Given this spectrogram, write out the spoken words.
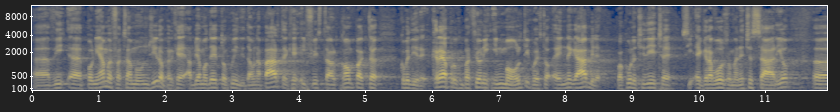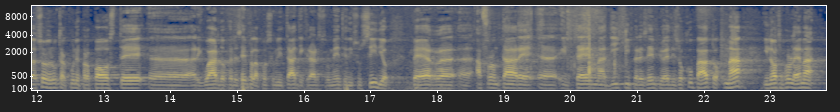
eh, vi eh, poniamo e facciamo un giro perché abbiamo detto quindi da una parte che il Fiscal Compact come dire, crea preoccupazioni in molti, questo è innegabile, qualcuno ci dice sì è gravoso ma necessario, eh, sono venute alcune proposte eh, riguardo per esempio la possibilità di creare strumenti di sussidio per eh, affrontare eh, il tema di chi per esempio è disoccupato, ma il nostro problema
